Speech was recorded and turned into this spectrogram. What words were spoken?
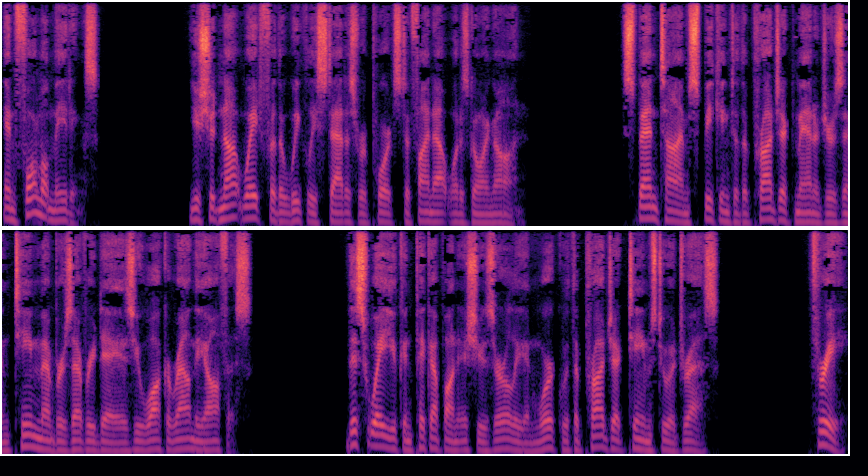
Informal meetings. You should not wait for the weekly status reports to find out what is going on. Spend time speaking to the project managers and team members every day as you walk around the office. This way you can pick up on issues early and work with the project teams to address. 3.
